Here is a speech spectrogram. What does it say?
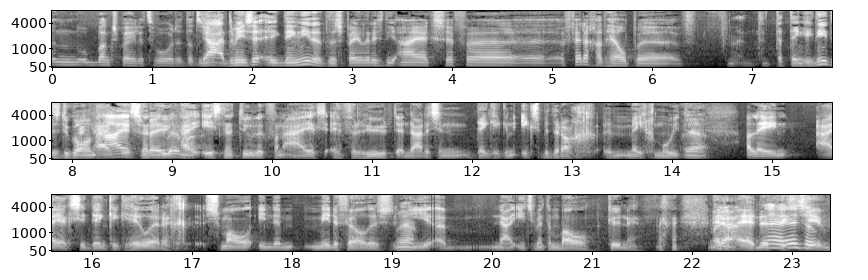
een bankspeler te worden. Dat is Ja, tenminste, ik denk niet dat het een speler is die Ajax even eh, verder gaat helpen. Dat denk ik niet. Het is natuurlijk wel een Ajax-speler. maar- hij is natuurlijk van Ajax en verhuurd. En daar is een, denk ik een x-bedrag eh, mee gemoeid. Ja. Alleen Ajax zit denk ik heel erg smal in de middenvelders. Ja. Die eh, nou, iets met een bal kunnen. en Ja. Nee, ook- Jim,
